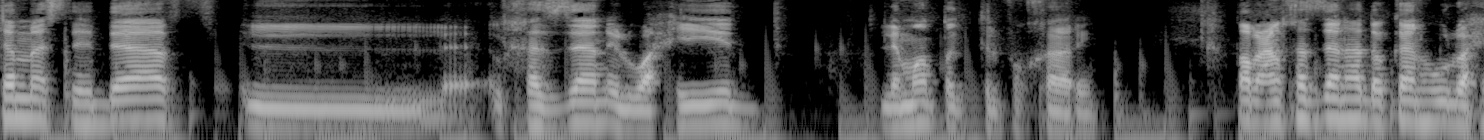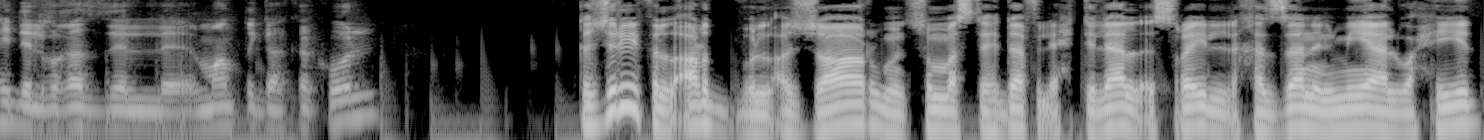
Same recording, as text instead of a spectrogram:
تم استهداف الخزان الوحيد لمنطقة الفخاري. طبعا الخزان هذا كان هو الوحيد اللي بغذي المنطقة ككل. تجريف الأرض والأشجار ومن ثم استهداف الاحتلال الإسرائيلي لخزان المياه الوحيد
